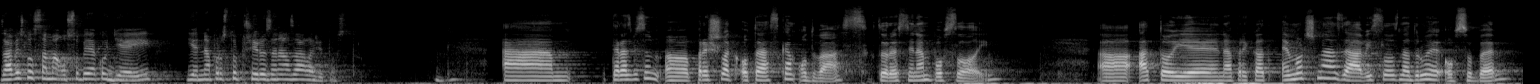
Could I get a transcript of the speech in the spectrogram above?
závislost sama o sobě jako děj je naprosto přirozená záležitost. A teraz by som uh, prešla k otázkám od vás, které ste nám poslali. A, a to je napríklad emočná závislosť na druhej osobe.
